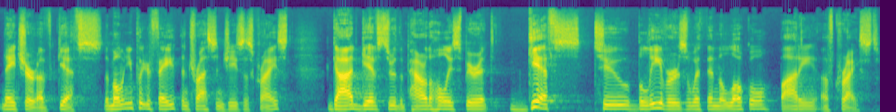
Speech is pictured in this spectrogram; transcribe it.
nature of gifts. The moment you put your faith and trust in Jesus Christ, God gives through the power of the Holy Spirit gifts to believers within the local body of Christ.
